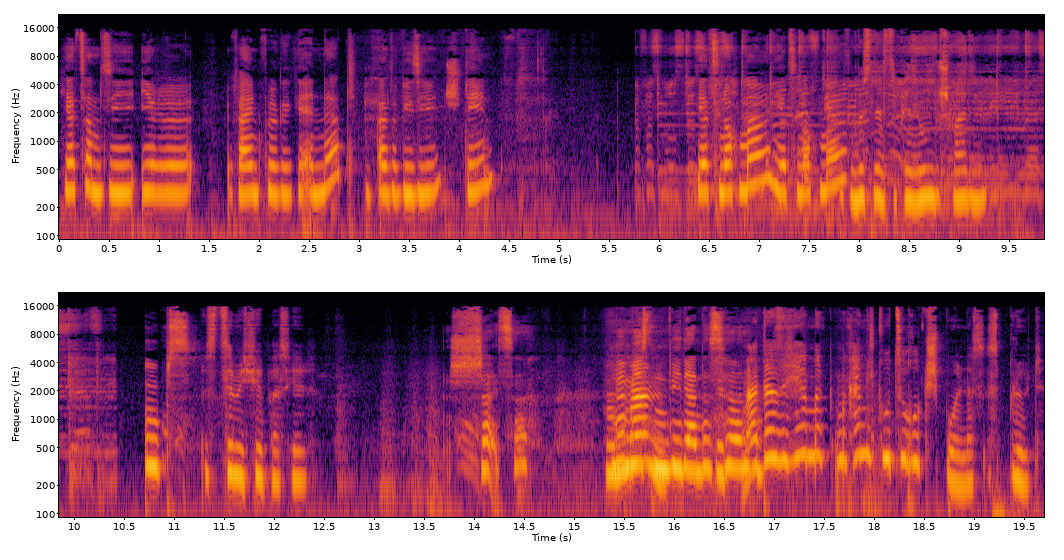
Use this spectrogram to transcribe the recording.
Jetzt haben sie ihre Reihenfolge geändert, also wie sie stehen. Jetzt nochmal, jetzt nochmal. Wir müssen jetzt die Person beschreiben. Ups, Ist ziemlich viel passiert. scheiße. Oh Wir müssen Mann. wieder das hören. Das hier, man, man kann nicht gut zurückspulen, das ist blöd.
